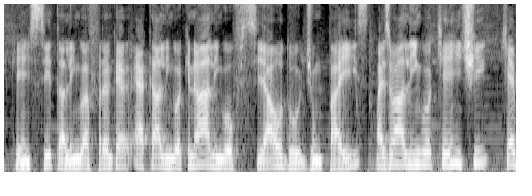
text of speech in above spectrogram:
Que a, gente cita. a língua franca é aquela língua que não é a língua oficial do, de um país, mas é uma língua que a gente que é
